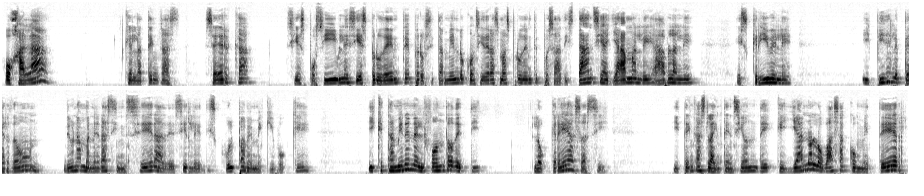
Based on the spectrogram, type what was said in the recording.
Ojalá que la tengas cerca, si es posible, si es prudente, pero si también lo consideras más prudente, pues a distancia, llámale, háblale, escríbele y pídele perdón de una manera sincera, decirle, discúlpame, me equivoqué. Y que también en el fondo de ti lo creas así y tengas la intención de que ya no lo vas a cometer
